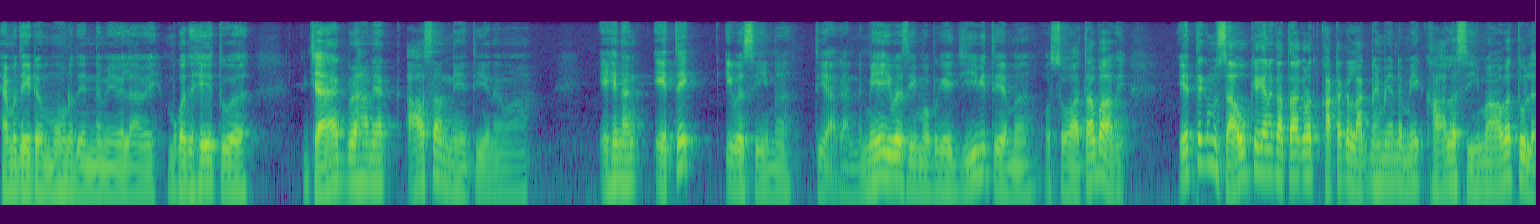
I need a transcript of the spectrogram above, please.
හැම දෙයකටම මුහුණ දෙන්න මේ වෙලාවේ. මොකද හේතුව ජයග්‍රහණයක් ආසන්නයේ තියෙනවා. එහෙනම් එතෙක් ඉවසීම තියාගන්න. මේ ඉවසීම ඔබගේ ජීවිතයම ඔසවා තබාවේ. ඒත් එක්කම සෞඛ්‍ය ගැන කතා කරොත් කටක ලග්න හිමියන්ට මේ කාල සීමාව තුළ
